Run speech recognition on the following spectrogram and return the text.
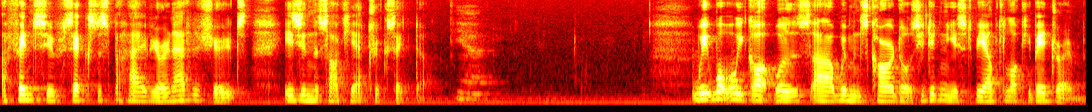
offensive sexist behaviour and attitudes is in the psychiatric sector. Yeah. We, what we got was uh, women's corridors. You didn't used to be able to lock your bedroom.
